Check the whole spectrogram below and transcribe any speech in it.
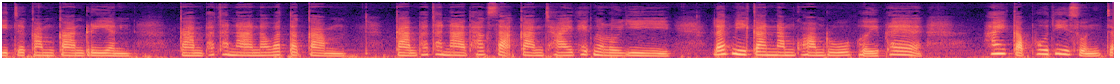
กิจกรรมการเรียน การพัฒนานวัตกรรม การพัฒนาทักษะการใช้เทคโนโลยี และมีการนำความรู้เผยแพร่ ให้กับผู้ที่สนใจ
